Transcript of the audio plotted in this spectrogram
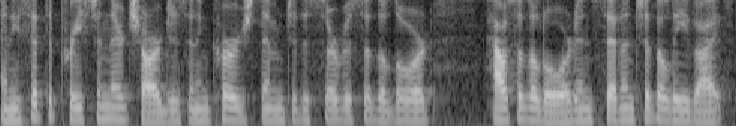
And he set the priests in their charges, and encouraged them to the service of the Lord, house of the Lord, and said unto the Levites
